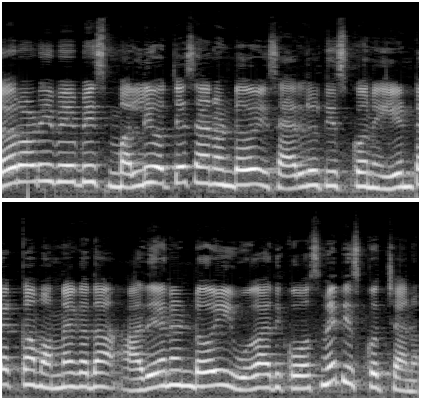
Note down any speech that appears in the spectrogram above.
హలోరోడి బేబీస్ మళ్ళీ వచ్చేసానండో ఈ శారీలు తీసుకొని ఏంటక్క మొన్నాయి కదా అదేనండో ఈ ఉగాది కోసమే తీసుకొచ్చాను.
